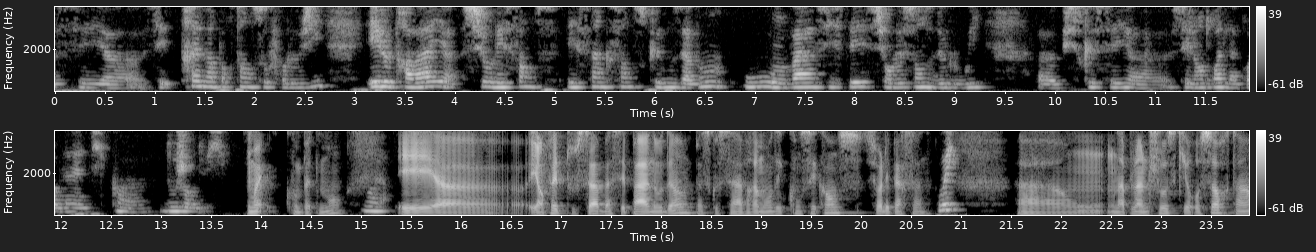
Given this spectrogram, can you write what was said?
c'est très important en sophrologie et le travail sur les sens, les cinq sens que nous avons, où on va insister sur le sens de l'ouïe, euh, puisque c'est euh, c'est l'endroit de la problématique euh, d'aujourd'hui. Ouais, complètement. Et, et en fait, tout ça, bah, c'est pas anodin parce que ça a vraiment des conséquences sur les personnes. Oui. on, a plein de choses qui ressortent. Hein.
